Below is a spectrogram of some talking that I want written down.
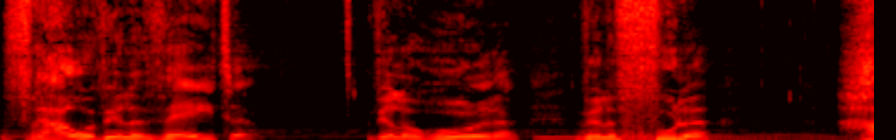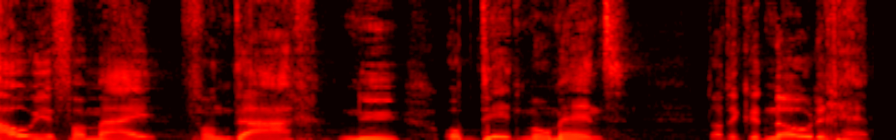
vrouwen willen weten, willen horen, willen voelen. Hou je van mij vandaag, nu, op dit moment dat ik het nodig heb.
